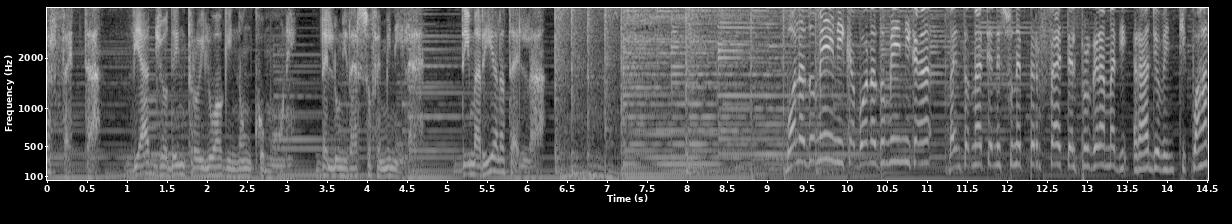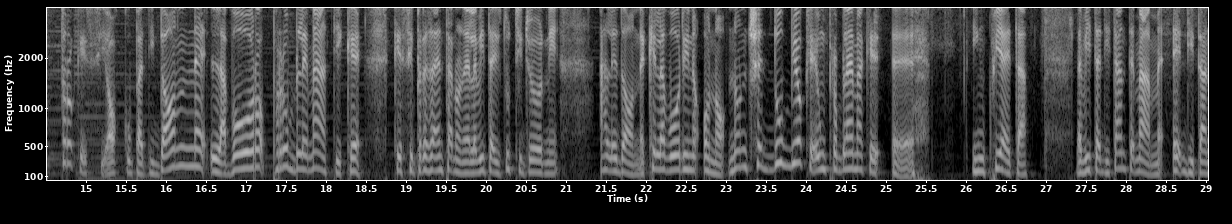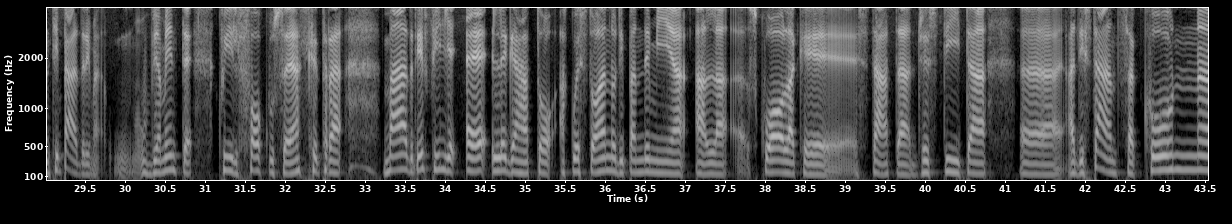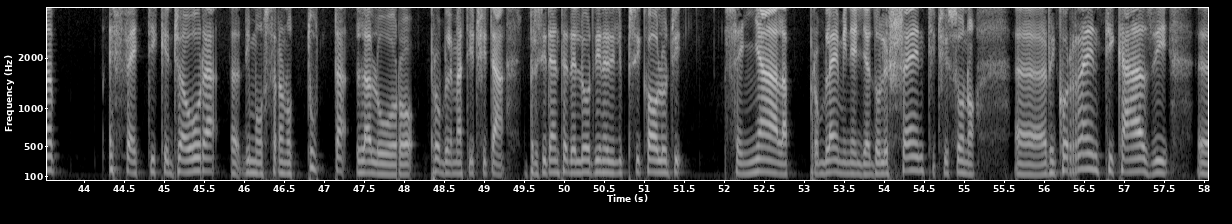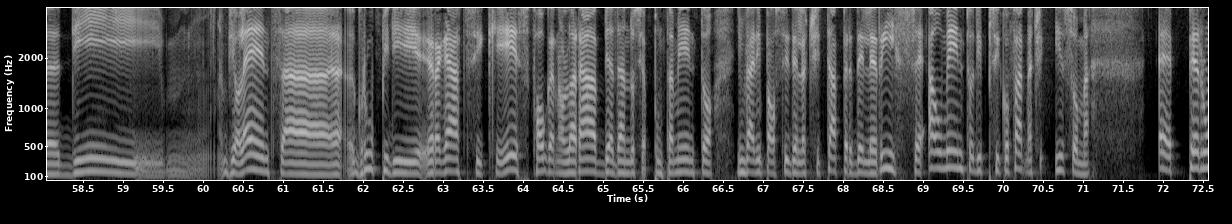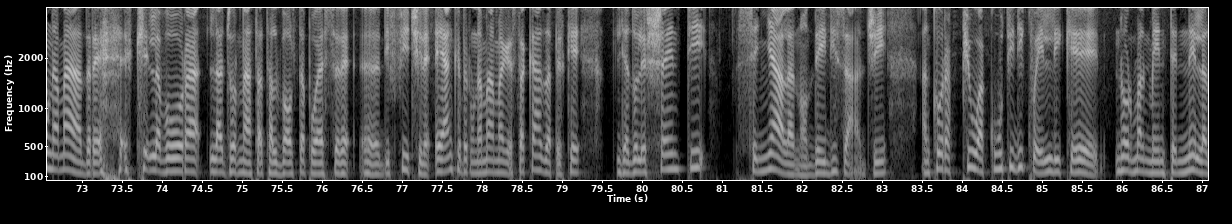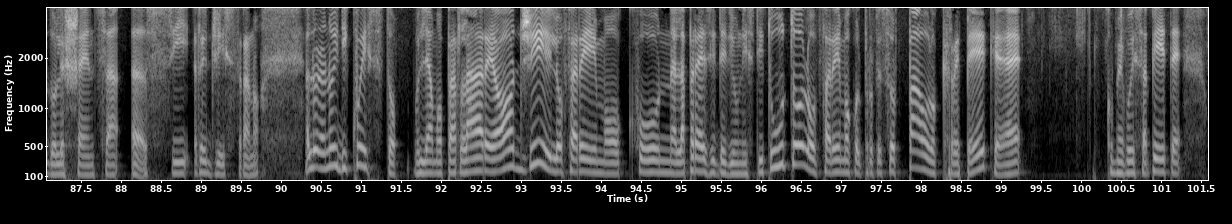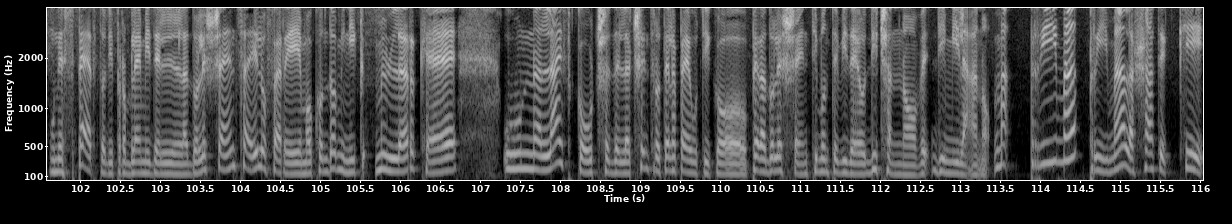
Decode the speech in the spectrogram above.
Perfetta. Viaggio dentro i luoghi non comuni dell'universo femminile. Di Maria Latella. Buona domenica, buona domenica, bentornati a Nessuno è Perfetta, il programma di Radio 24 che si occupa di donne, lavoro, problematiche che si presentano nella vita di tutti i giorni alle donne, che lavorino o no. Non c'è dubbio che è un problema che eh, inquieta la vita di tante mamme e di tanti padri, ma mm, ovviamente qui il focus è anche tra madri e figli, è legato a questo anno di pandemia, alla eh, scuola che è stata gestita eh, a distanza con effetti che già ora eh, dimostrano tutta la loro problematicità. Il presidente dell'ordine degli psicologi segnala problemi negli adolescenti, ci sono eh, ricorrenti casi eh, di mm, violenza, gruppi di ragazzi che sfogano la rabbia dandosi appuntamento in vari posti della città per delle risse, aumento di psicofarmaci, insomma. Eh, per una madre che lavora la giornata talvolta può essere eh, difficile e anche per una mamma che sta a casa perché gli adolescenti segnalano dei disagi ancora più acuti di quelli che normalmente nell'adolescenza eh, si registrano. Allora noi di questo vogliamo parlare oggi, lo faremo con la preside di un istituto, lo faremo col professor Paolo Crepè che è come voi sapete, un esperto di problemi dell'adolescenza e lo faremo con Dominique Müller che è un life coach del centro terapeutico per adolescenti Montevideo 19 di Milano. Ma prima, prima lasciate che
